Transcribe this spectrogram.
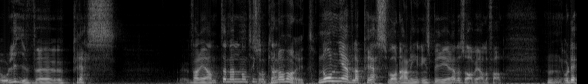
olivpress varianten eller någonting Så sånt kan det ha varit. Någon jävla press var det han in- inspirerades av i alla fall. Mm, och det,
